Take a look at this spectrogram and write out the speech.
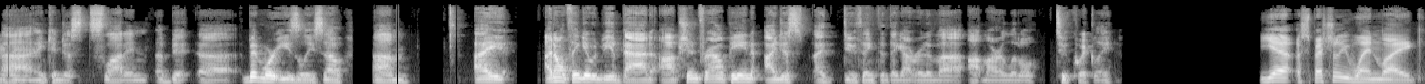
uh, mm-hmm. uh, and can just slot in a bit uh, a bit more easily so um, i i don't think it would be a bad option for alpine i just i do think that they got rid of uh, otmar a little too quickly yeah especially when like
